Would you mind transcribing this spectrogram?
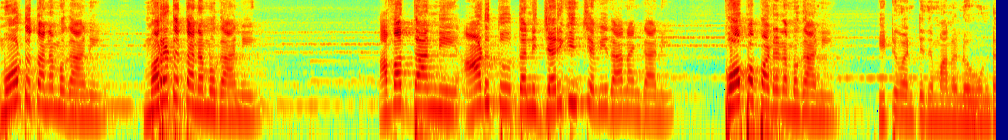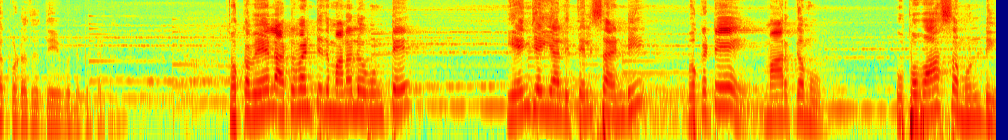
మోటుతనము కానీ మొరటుతనము కానీ అబద్ధాన్ని ఆడుతూ దాన్ని జరిగించే విధానం కానీ కోపపడడము కానీ ఇటువంటిది మనలో ఉండకూడదు దేవుని బిడ్డల ఒకవేళ అటువంటిది మనలో ఉంటే ఏం చెయ్యాలి తెలుసా అండి? ఒకటే మార్గము ఉపవాసం ఉండి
